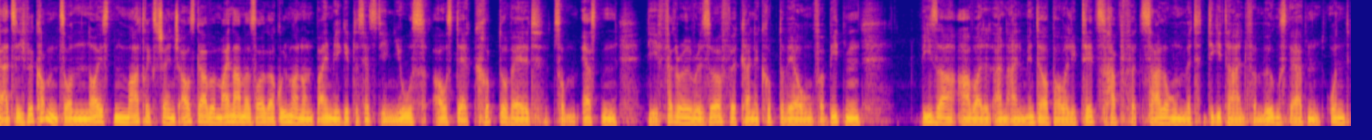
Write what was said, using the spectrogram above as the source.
Herzlich willkommen zur neuesten Matrix Change Ausgabe. Mein Name ist Holger Kuhlmann und bei mir gibt es jetzt die News aus der Kryptowelt. Zum ersten, die Federal Reserve will keine Kryptowährungen verbieten. Visa arbeitet an einem Interoperabilitätshub für Zahlungen mit digitalen Vermögenswerten und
